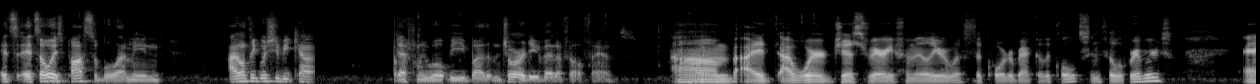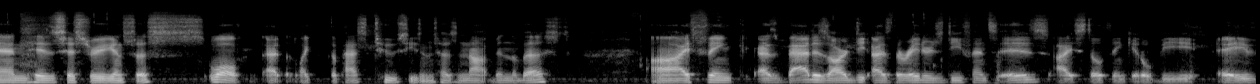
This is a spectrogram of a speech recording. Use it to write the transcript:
it's it's always possible. I mean, I don't think we should be counted. Definitely will be by the majority of NFL fans. Um, I, I we're just very familiar with the quarterback of the Colts and Philip Rivers, and his history against us. Well, at like the past two seasons has not been the best. Uh, I think as bad as our de- as the Raiders defense is, I still think it'll be a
